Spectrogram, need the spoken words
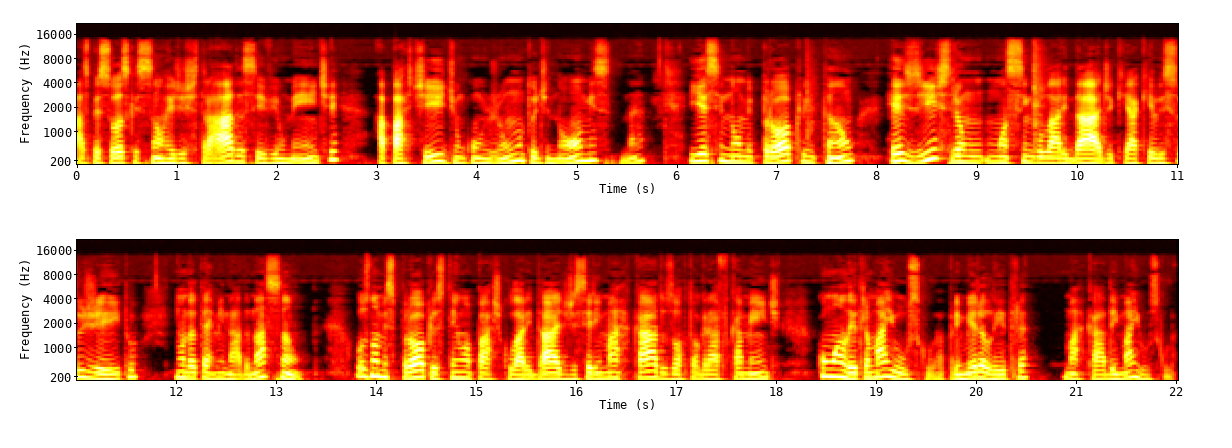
as pessoas que são registradas civilmente a partir de um conjunto de nomes, né? E esse nome próprio, então, registra um, uma singularidade que é aquele sujeito numa determinada nação. Os nomes próprios têm uma particularidade de serem marcados ortograficamente com uma letra maiúscula, a primeira letra marcada em maiúscula.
